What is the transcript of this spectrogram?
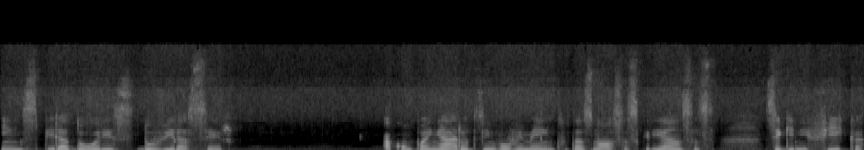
inspiradores do vir a ser. Acompanhar o desenvolvimento das nossas crianças significa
